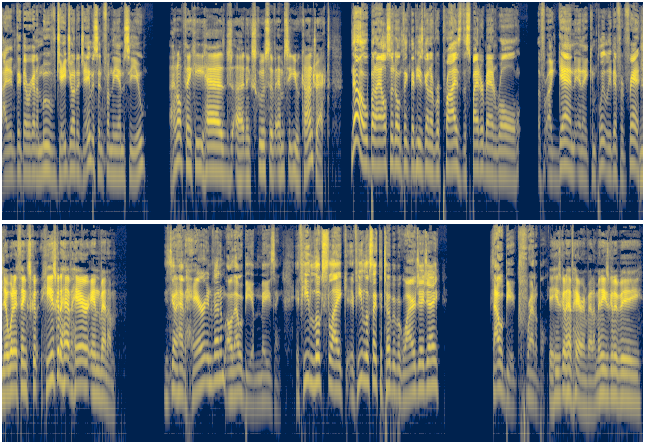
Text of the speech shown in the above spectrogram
I didn't think they were going to move J. Jonah Jameson from the MCU. I don't think he has uh, an exclusive MCU contract. No, but I also don't think that he's going to reprise the Spider-Man role again in a completely different franchise. You know what I think's good? He's going to have hair in Venom. He's going to have hair in Venom. Oh, that would be amazing. If he looks like if he looks like the Tobey Maguire JJ, that would be incredible. Yeah, he's going to have hair in Venom, and he's going to be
